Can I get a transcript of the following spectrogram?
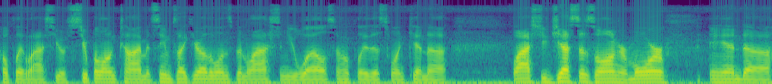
Hopefully it lasts you a super long time. It seems like your other one's been lasting you well, so hopefully this one can uh, last you just as long or more. And uh,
